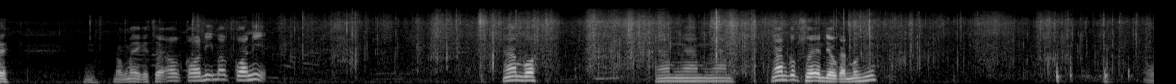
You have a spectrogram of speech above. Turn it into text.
ยดอกไม้ก็สวยเอาก้อนนี้มาก้อนนี้งามบ่งามงามงามงามกับสวยอันเดียวกันบ่ฮึโอ้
